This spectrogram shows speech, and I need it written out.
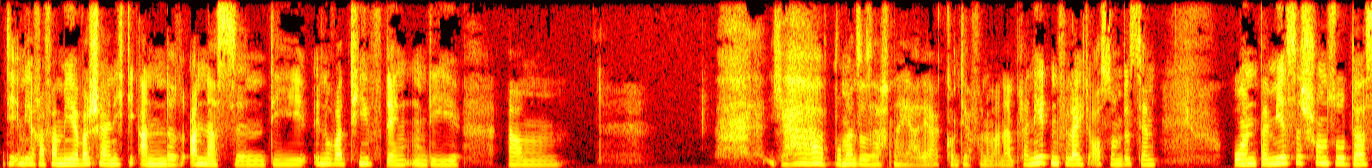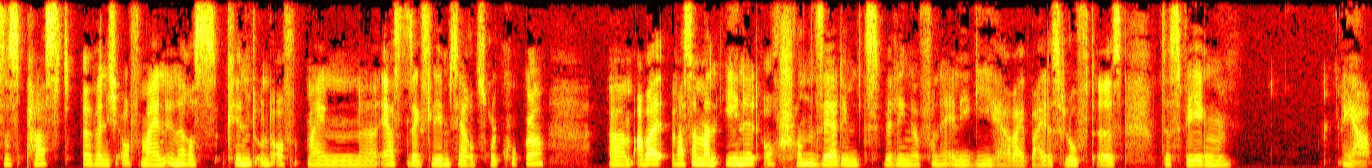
die in ihrer Familie wahrscheinlich die andere anders sind, die innovativ denken, die ähm, ja, wo man so sagt, naja, der kommt ja von einem anderen Planeten vielleicht auch so ein bisschen. Und bei mir ist es schon so, dass es passt, äh, wenn ich auf mein inneres Kind und auf meine ersten sechs Lebensjahre zurückgucke. Ähm, aber Wassermann ähnelt auch schon sehr dem Zwillinge von der Energie her, weil beides Luft ist. Deswegen, ja,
